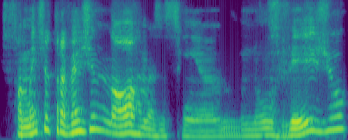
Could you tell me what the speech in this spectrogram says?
somente através de normas, assim, eu não Sim. vejo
